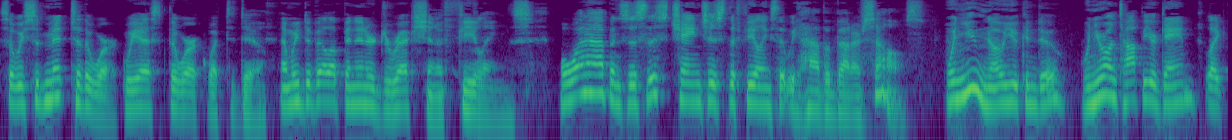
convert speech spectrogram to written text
so we submit to the work. We ask the work what to do. And we develop an inner direction of feelings. Well, what happens is this changes the feelings that we have about ourselves. When you know you can do, when you're on top of your game, like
